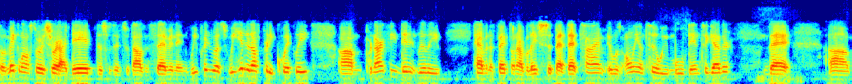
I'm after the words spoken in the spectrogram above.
So, to make a long story short, I did. This was in 2007, and we pretty much we hit it off pretty quickly um, pornography didn't really have an effect on our relationship at that time. It was only until we moved in together that um,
